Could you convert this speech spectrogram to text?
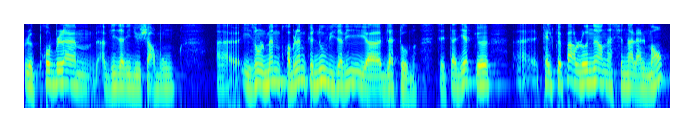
le problème vis-à-vis du charbon. euh, ils ont le même problème que nous vis-à-vis euh, de l'atome. C'est-à-dire que, quelque part, l'honneur national allemand,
